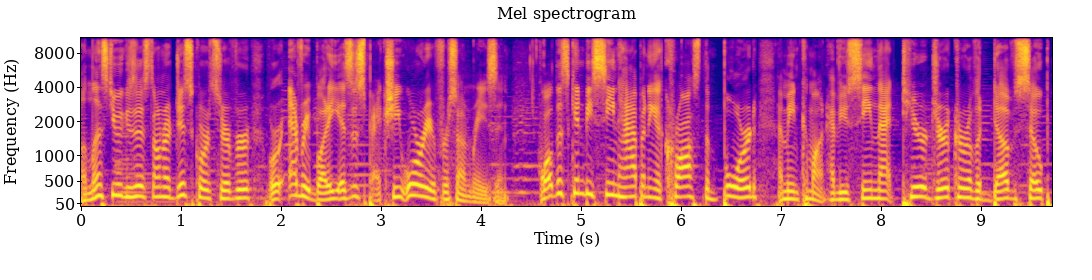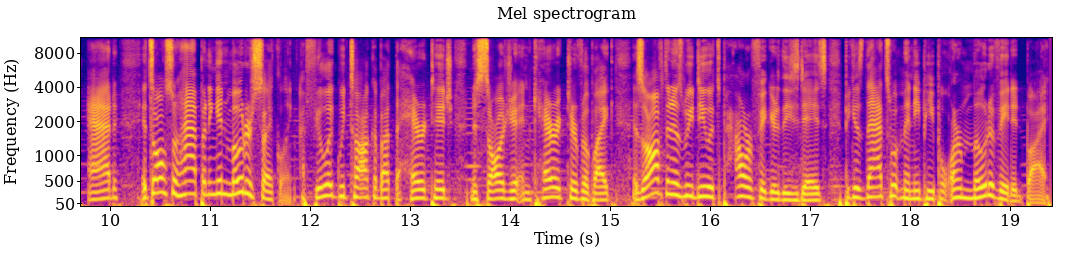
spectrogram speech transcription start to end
unless you exist on a Discord server where everybody is a spec sheet warrior for some reason. While this can be seen happening across the board, I mean, come on, have you seen that tearjerker of a Dove soap ad? It's also happening in motorcycling. I feel like we talk about the heritage, nostalgia, and character of a bike as often as we do its power figure these days because that's what many people are motivated by.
